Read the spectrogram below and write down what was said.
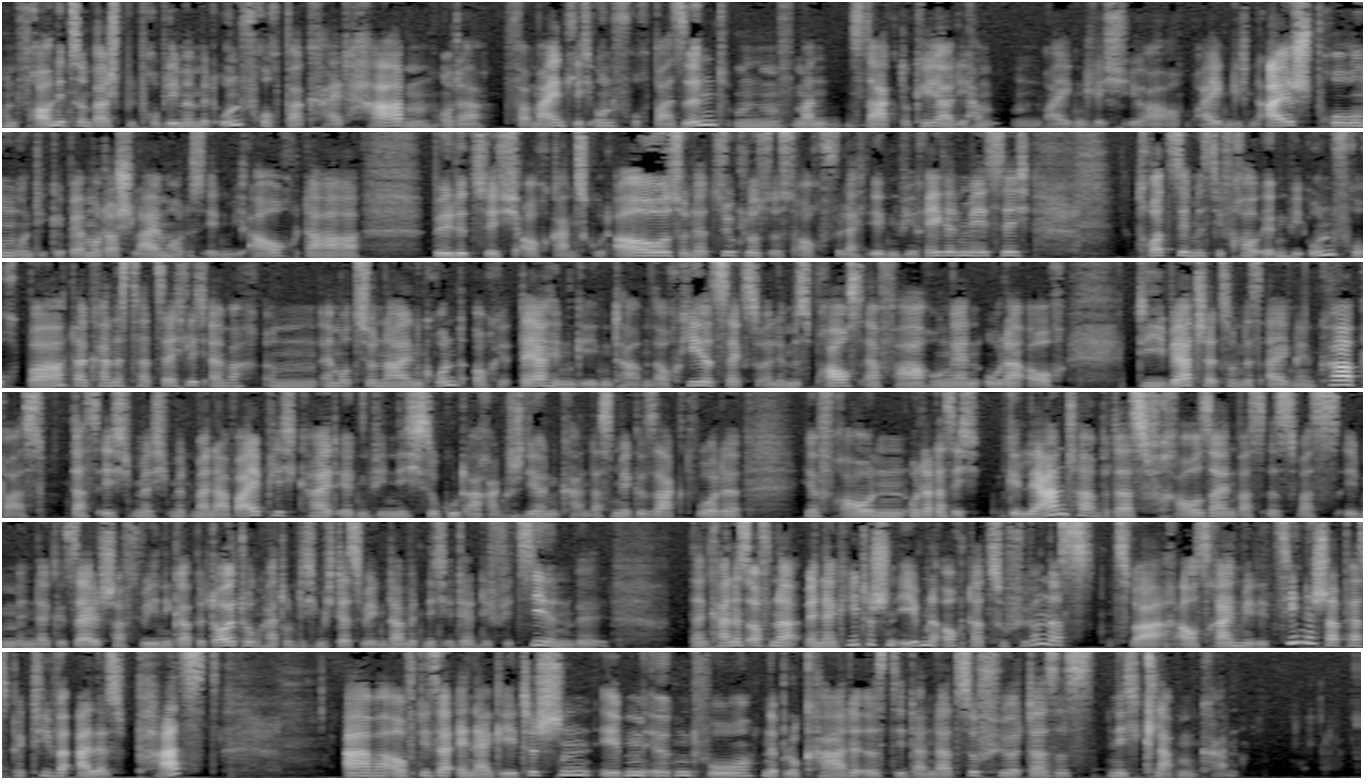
Und Frauen, die zum Beispiel Probleme mit Unfruchtbarkeit haben oder vermeintlich unfruchtbar sind, und man sagt, okay, ja, die haben eigentlich, ja, eigentlich einen Eisprung und die Gebärmutterschleimhaut ist irgendwie auch da, bildet sich auch ganz gut aus und der Zyklus ist auch vielleicht irgendwie regelmäßig trotzdem ist die Frau irgendwie unfruchtbar, dann kann es tatsächlich einfach einen emotionalen Grund auch der hingegen haben. Auch hier sexuelle Missbrauchserfahrungen oder auch die Wertschätzung des eigenen Körpers, dass ich mich mit meiner Weiblichkeit irgendwie nicht so gut arrangieren kann, dass mir gesagt wurde, ihr Frauen oder dass ich gelernt habe, dass Frau sein was ist, was eben in der Gesellschaft weniger Bedeutung hat und ich mich deswegen damit nicht identifizieren will dann kann es auf einer energetischen Ebene auch dazu führen, dass zwar aus rein medizinischer Perspektive alles passt, aber auf dieser energetischen eben irgendwo eine Blockade ist, die dann dazu führt, dass es nicht klappen kann.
